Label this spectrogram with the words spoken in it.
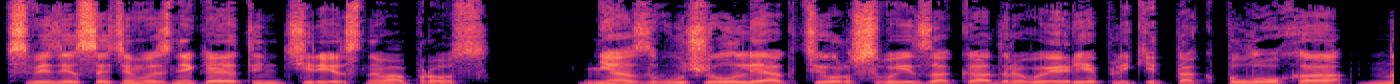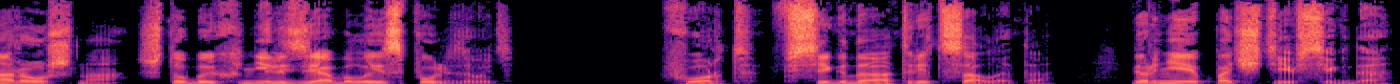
В связи с этим возникает интересный вопрос. Не озвучивал ли актер свои закадровые реплики так плохо нарочно, чтобы их нельзя было использовать? Форд всегда отрицал это. Вернее, почти всегда.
